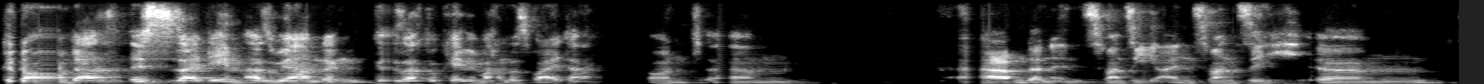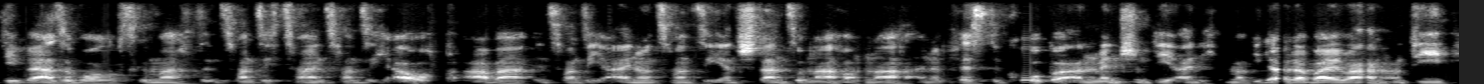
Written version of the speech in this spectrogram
Genau, und da ist seitdem, also wir haben dann gesagt, okay, wir machen das weiter und ähm, haben dann in 2021 ähm, diverse Walks gemacht, in 2022 auch, aber in 2021 entstand so nach und nach eine feste Gruppe an Menschen, die eigentlich immer wieder dabei waren und die.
